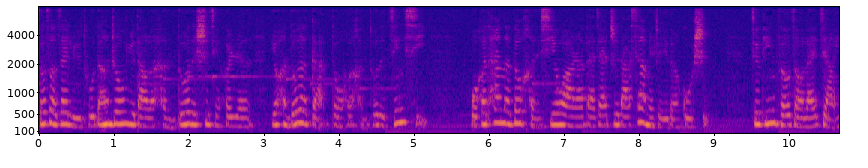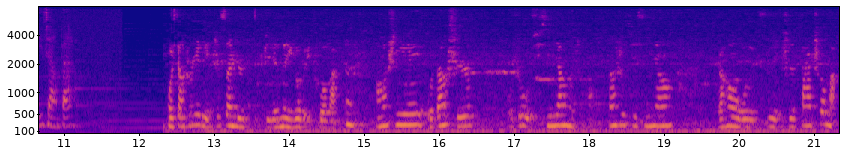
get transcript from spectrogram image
走走在旅途当中遇到了很多的事情和人，有很多的感动和很多的惊喜。我和他呢都很希望让大家知道下面这一段故事，就听走走来讲一讲吧。我想说这个也是算是别人的一个委托吧。嗯。然后是因为我当时我说我去新疆的时候，当时去新疆，然后我有一次也是搭车嘛，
